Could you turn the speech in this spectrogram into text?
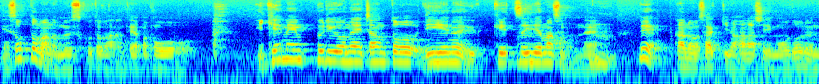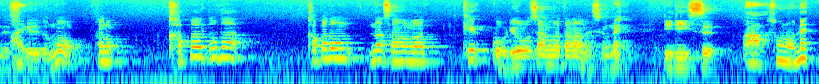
メ ソッドマンの息子とかなんてやっぱこうイケメンっぷりをねちゃんと DNA 受け継いでますもんね、うん。であのさっきの話に戻るんですけれども、あのカパドナカパドナさんは結構量産型なんですよねリリース。あそのね。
